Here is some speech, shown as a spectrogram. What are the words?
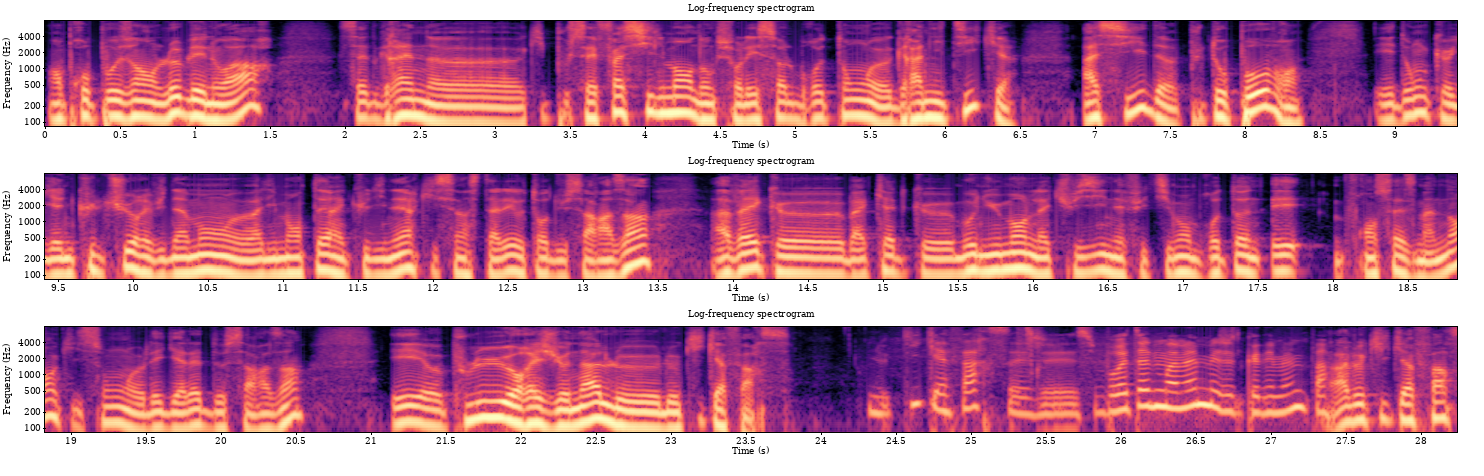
en proposant le blé noir, cette graine qui poussait facilement donc sur les sols bretons granitiques, acides, plutôt pauvres. Et donc il y a une culture évidemment alimentaire et culinaire qui s'est installée autour du sarrasin avec euh, bah, quelques monuments de la cuisine effectivement bretonne et française maintenant, qui sont euh, les galettes de sarrasin, et euh, plus régional, le, le kik à farce. Le kick à farce, je suis bretonne moi-même, mais je ne connais même pas. Ah, le kick à farce,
